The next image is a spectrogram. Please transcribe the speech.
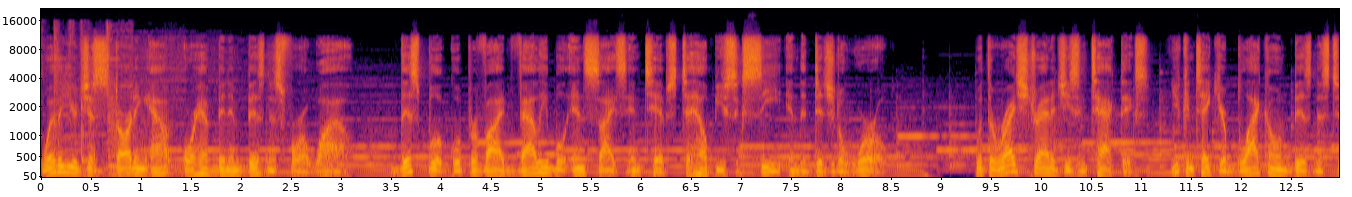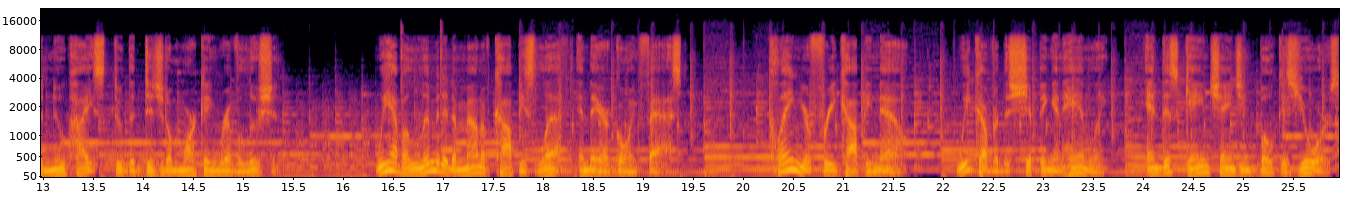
Whether you're just starting out or have been in business for a while, this book will provide valuable insights and tips to help you succeed in the digital world. With the right strategies and tactics, you can take your Black owned business to new heights through the digital marketing revolution. We have a limited amount of copies left and they are going fast. Claim your free copy now. We cover the shipping and handling, and this game changing book is yours.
